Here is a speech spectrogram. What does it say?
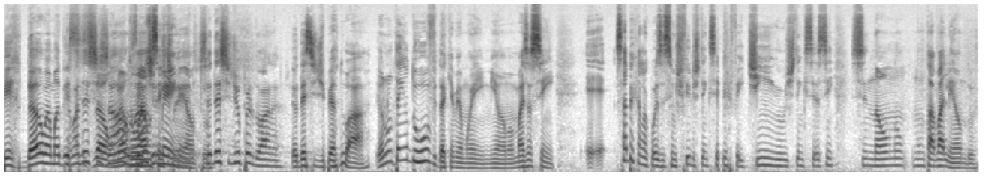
perdão é uma É decisão, uma decisão, não é um não é um sentimento. sentimento. Você decidiu perdoar, né? Eu decidi perdoar. Eu não tenho dúvida que a minha mãe me ama, mas assim, é, sabe aquela coisa assim, os filhos têm que ser perfeitinhos, tem que ser assim, senão não, não tá valendo.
